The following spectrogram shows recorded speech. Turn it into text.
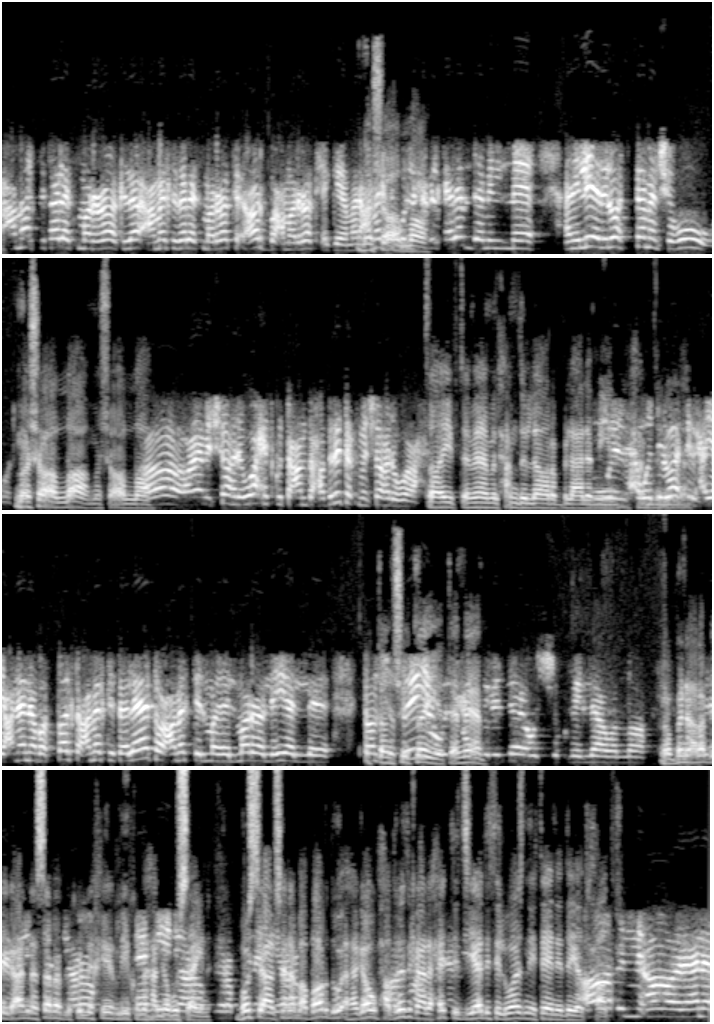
عملت ثلاث مرات لا عملت ثلاث مرات أربع مرات حجامه أنا ما عملت شاء كل الله. حاجة الكلام ده من أنا ليا دلوقتي 8 شهور ما شاء الله ما شاء الله آه أنا من شهر واحد كنت عند حضرتك من شهر واحد طيب تمام الحمد لله رب العالمين وال- الحمد ودلوقتي لله. الح- يعني أنا بطلت عملت ثلاثة وعملت الم- المرة اللي هي التنشيطية تمام. والحمد لله والشكر لله والله ربنا يا رب يجعلنا سبب لكل. خير ليكم يا حاج أبو ربنا بصي رب. أبقى برضو هجاوب حضرتك على حتة. زيادة الوزن تاني ديت آه حاضر. آه أنا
